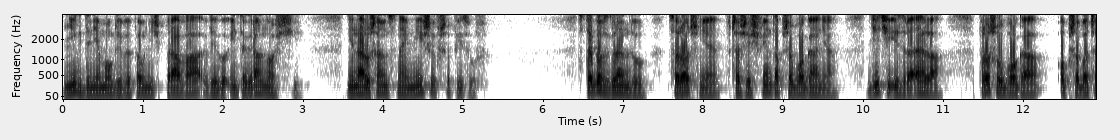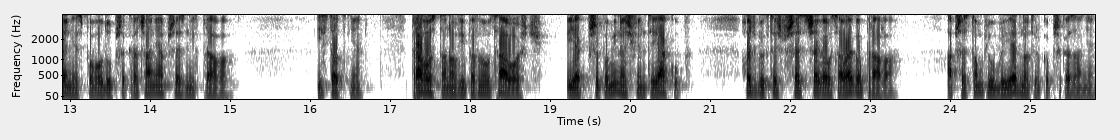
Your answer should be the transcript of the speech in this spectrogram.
nigdy nie mogli wypełnić prawa w jego integralności, nie naruszając najmniejszych przepisów. Z tego względu corocznie w czasie święta przebłagania dzieci Izraela proszą Boga o przebaczenie z powodu przekraczania przez nich prawa. Istotnie, prawo stanowi pewną całość i jak przypomina święty Jakub, choćby ktoś przestrzegał całego prawa, a przestąpiłby jedno tylko przykazanie,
